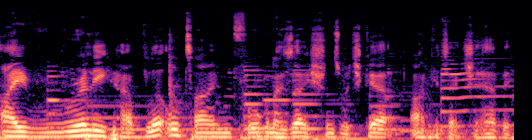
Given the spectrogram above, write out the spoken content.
I really have little time for organizations which get architecture heavy,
